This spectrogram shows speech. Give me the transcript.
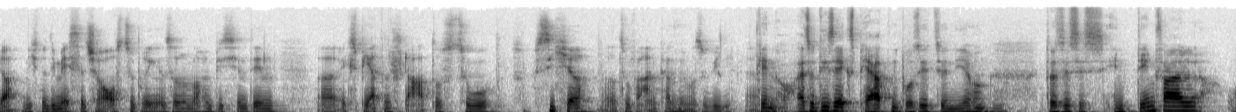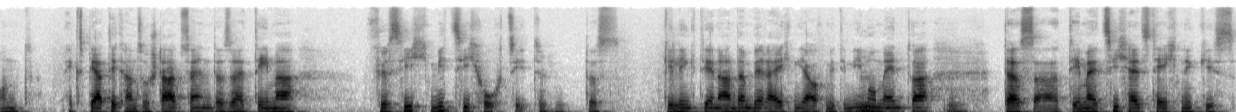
ja, nicht nur die Message rauszubringen, sondern auch ein bisschen den äh, Expertenstatus zu, sicher äh, zu verankern, wenn man so will. Ja. Genau, also diese Expertenpositionierung, mhm. das ist es in dem Fall und Experte kann so stark sein, dass er ein Thema für sich mit sich hochzieht. Mhm. Das gelingt dir in anderen Bereichen ja auch mit dem mhm. Immo-Mentor. Mhm. Das äh, Thema jetzt Sicherheitstechnik ist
